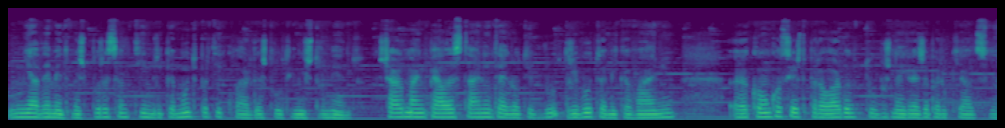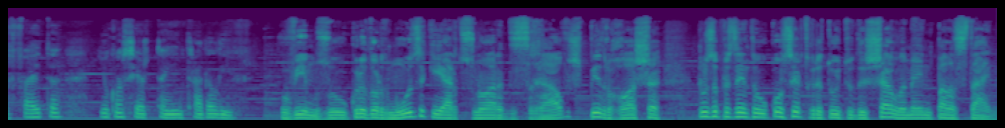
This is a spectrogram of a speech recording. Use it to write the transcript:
nomeadamente uma exploração tímbrica muito particular deste último instrumento. Charlemagne Palestine integra o tributo a Mika Vainio eh, com um concerto para órgão de tubos na Igreja Paroquial de Sedefeita e o concerto tem entrada livre. Ouvimos o curador de música e arte sonora de Serralves, Pedro Rocha, que nos apresenta o concerto gratuito de Charlemagne Palestine,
